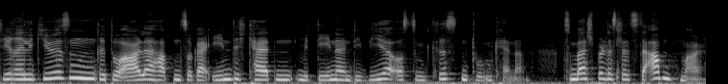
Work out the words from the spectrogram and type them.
Die religiösen Rituale hatten sogar Ähnlichkeiten mit denen, die wir aus dem Christentum kennen. Zum Beispiel das letzte Abendmahl,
